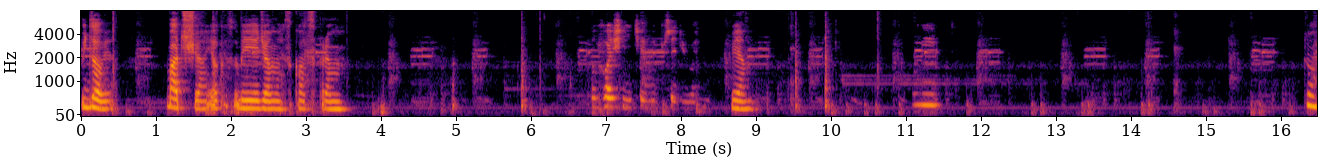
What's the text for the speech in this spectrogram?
Widzowie, patrzcie, jak sobie jedziemy z Kacprem. No właśnie cię wyprzedziłem. Wiem. Nie. Tu.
